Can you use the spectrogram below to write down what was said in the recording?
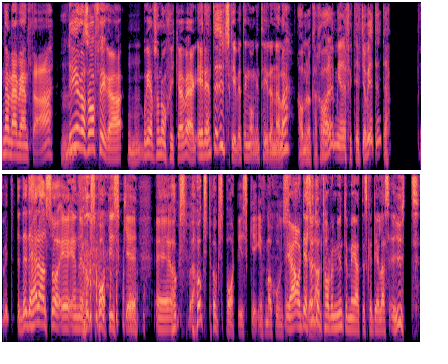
Nej men vänta. Mm. Deras A4 brev som de skickar iväg, är det inte utskrivet en gång i tiden eller? Ja, men de kanske har det mer effektivt. Jag vet inte. Jag vet inte. Det, här är alltså eh, en högst partisk, eh, eh, högst, högst, högst partisk eh, informations... Ja, och dessutom tar de ju inte med att det ska delas ut.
